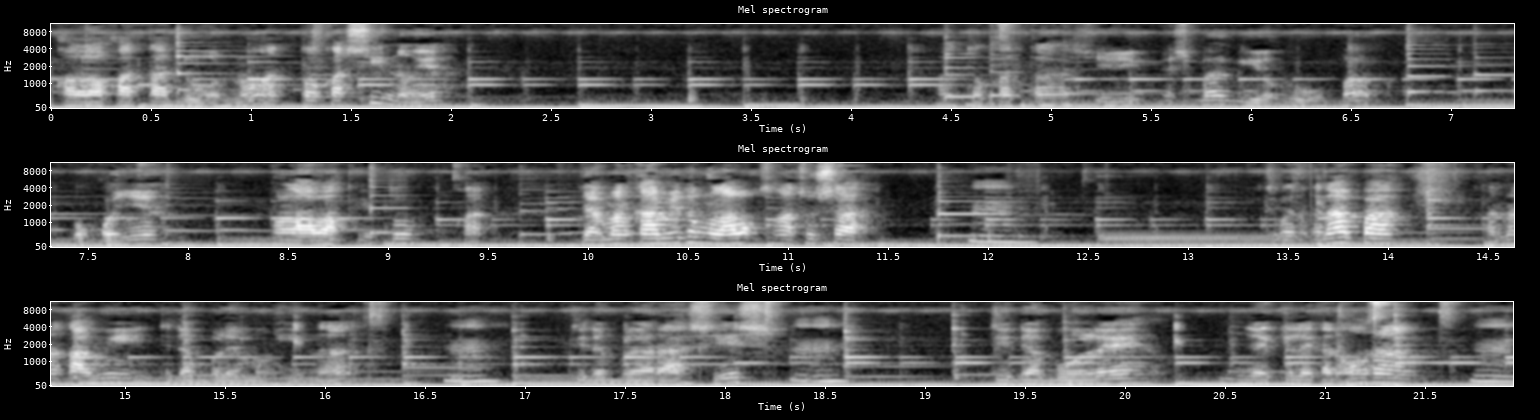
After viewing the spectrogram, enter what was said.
kalau kata dono atau kasino ya? Atau kata si es bagio lupa. Pokoknya ngelawak itu zaman kami tuh ngelawak sangat susah. Hmm. Cuman kenapa karena kami tidak boleh menghina Hmm. tidak boleh rasis Hmm. tidak boleh menjelek-jelekan orang Hmm.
